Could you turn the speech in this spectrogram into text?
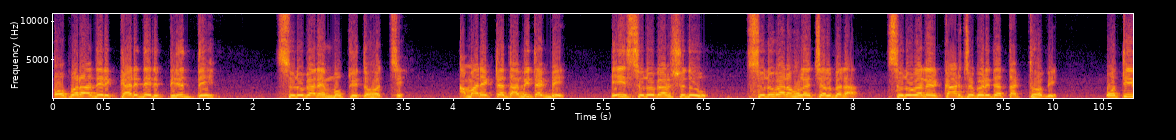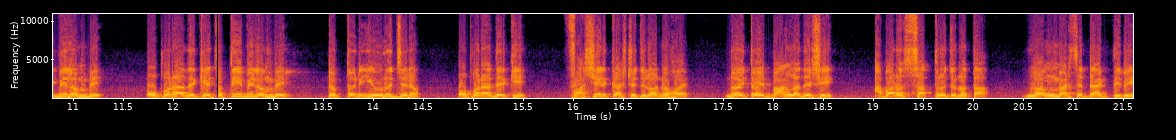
অপরাধের কারীদের বিরুদ্ধে স্লোগানে মুখরিত হচ্ছে। আমার একটা দাবি থাকবে এই স্লোগান শুধু স্লোগান হলে চলবে না, স্লোগানের কার্যকারিতা থাকতে হবে। অতি বিলম্বে অপরাধীকে, অতি বিলম্বে ডক্টর ইউনুস যেন অপরাধীকে ফাঁসির কাষ্টে ঝুলানো হয়, নয়তো এই বাংলাদেশে আবারও ছাত্র জনতা লং মার্চের ডাক দিবে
